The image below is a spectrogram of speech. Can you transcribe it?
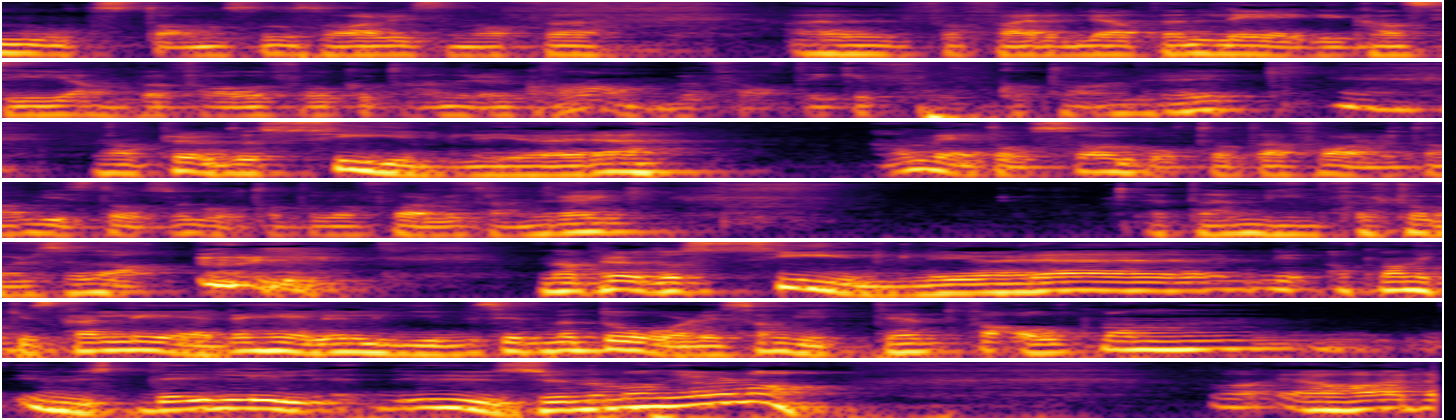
motstand som sa liksom at det er forferdelig at en lege kan si anbefaler folk å ta en røyk. Han anbefalte ikke folk å ta en røyk. Men han prøvde å synliggjøre Han vet også godt at det er farlig. Han visste også godt at det var farlig å ta en røyk. Dette er min forståelse, da. Men han prøvde å synliggjøre at man ikke skal leve hele livet sitt med dårlig samvittighet for alt man det, usunne man gjør, da. Jeg har,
